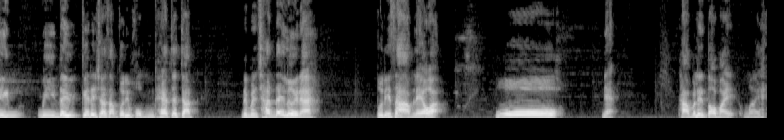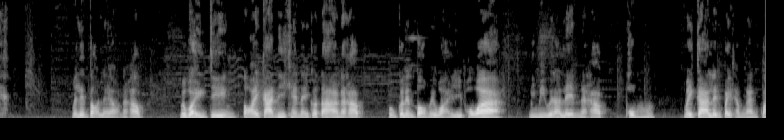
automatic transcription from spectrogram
ริง ๆ มีเดเกตเดยูชาสามตัวที่ผมแทบจะจัดเดเ n นชั่นได้เลยนะ ตัวที่สามแล้วอะโอ้เนี่ย ถามว่าเล่นต่อไหม ไม่ ไม่เล่นต่อแล้วนะครับ ไม่ไหวจริงๆ ต่อให้การดีแค่ไหนก็ตามนะครับ ผมก็เล่นต่อไม่ไหว เพราะว่าไม่มีเวลาเล่นนะครับ ผมไม่กล้าเล่นไปทำงานไป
